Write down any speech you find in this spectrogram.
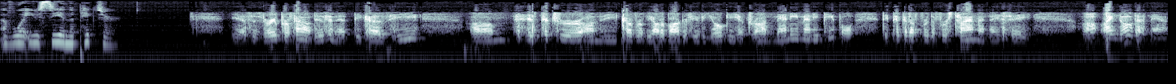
of what you see in the picture. Yes, it's very profound, isn't it? Because he, um, his picture on the cover of the autobiography of a yogi have drawn many, many people. They pick it up for the first time and they say, um, I know that man.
